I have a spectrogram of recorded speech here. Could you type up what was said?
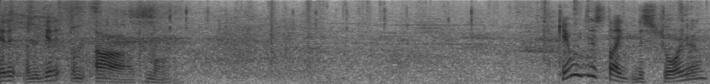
Hit it. Let me get it. Me, oh, come on. Can't we just like destroy him?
